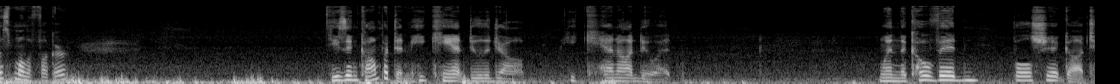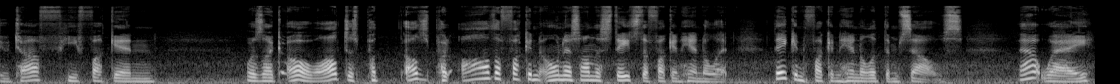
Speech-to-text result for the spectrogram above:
This motherfucker, he's incompetent. He can't do the job. He cannot do it. When the COVID bullshit got too tough, he fucking was like, "Oh, well, I'll just put I'll just put all the fucking onus on the states to fucking handle it. They can fucking handle it themselves." That way,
